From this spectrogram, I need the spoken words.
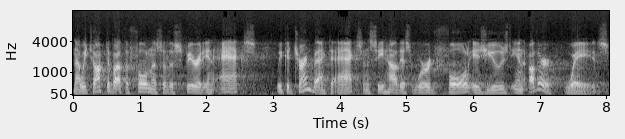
Now, we talked about the fullness of the Spirit in Acts. We could turn back to Acts and see how this word full is used in other ways.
